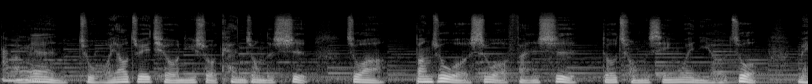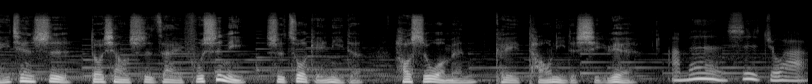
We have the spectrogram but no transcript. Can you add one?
阿门。主，我要追求你所看重的事。主啊，帮助我，使我凡事都重新为你而做，每一件事都像是在服侍你，是做给你的。好使我们可以讨你的喜悦。阿门。是主啊，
